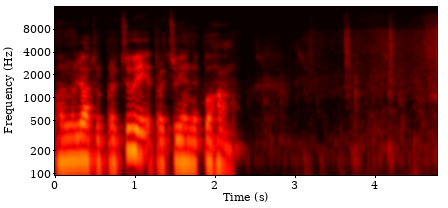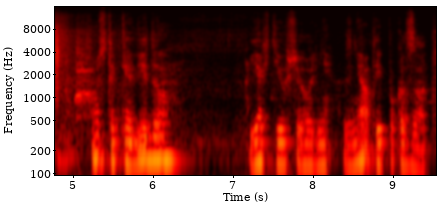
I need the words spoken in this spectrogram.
гранулятор працює і працює непогано. Ось таке відео я хотів сьогодні зняти і показати.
